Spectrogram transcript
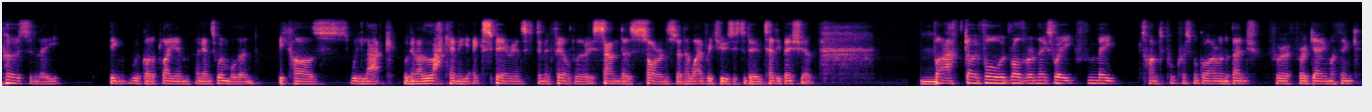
personally think we've got to play him against Wimbledon because we lack, we're going to lack any experience in midfield, whether it's Sanders, Sorensen, or whatever he chooses to do, Teddy Bishop. Mm. But after going forward, Rotherham next week, for me, time to put Chris Maguire on the bench for for a game. I think.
